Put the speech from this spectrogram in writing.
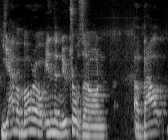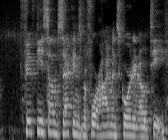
Yamamoto in the neutral zone, about fifty some seconds before Hyman scored an OT.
